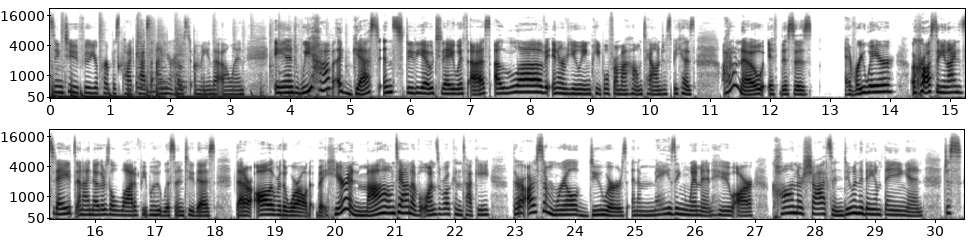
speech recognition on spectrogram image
listening to Fuel Your Purpose podcast. I'm your host, Amanda Owen, and we have a guest in studio today with us. I love interviewing people from my hometown just because I don't know if this is everywhere across the United States. And I know there's a lot of people who listen to this that are all over the world. But here in my hometown of Owensboro, Kentucky, there are some real doers and amazing women who are calling their shots and doing the damn thing and just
